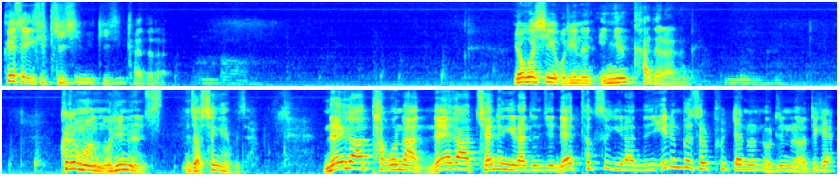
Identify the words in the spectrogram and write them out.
그래서 이게 귀신이 귀신 카드라. 이것이 우리는 인연 카드라는 거예요 그러면 우리는 이제 생각해보자 내가 타고난 내가 재능이라든지 내 특성이라든지 이런 것을 풀 때는 우리는 어떻게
